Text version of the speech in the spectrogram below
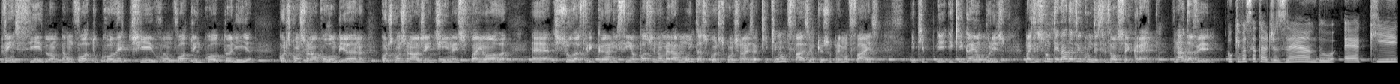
vencido, é um, é um voto coletivo, é um voto em coautoria. Corte Constitucional Colombiana, Corte Constitucional Argentina, Espanhola, é, Sul-Africana, enfim, eu posso enumerar muitas cortes constitucionais aqui que não fazem o que o Supremo faz e que, e, e que ganham por isso. Mas isso não tem nada a ver com decisão secreta, nada a ver. O que você está dizendo é que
